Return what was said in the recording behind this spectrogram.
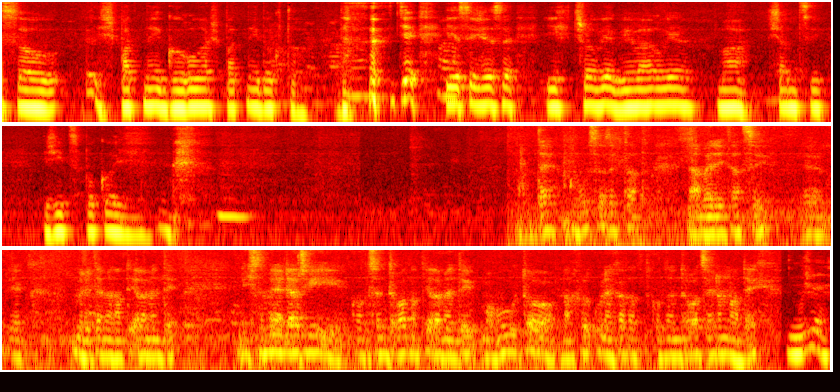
jsou špatný guru a špatný doktor. Tě, jestliže se jich člověk vyvaruje, má šanci žít spokojeně. Ante, mohu se zeptat na meditaci, eh, jak meditujeme na ty elementy. Když se mi nedaří koncentrovat na ty elementy, mohu to na chvilku nechat a koncentrovat se jenom na dech? Můžeš,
